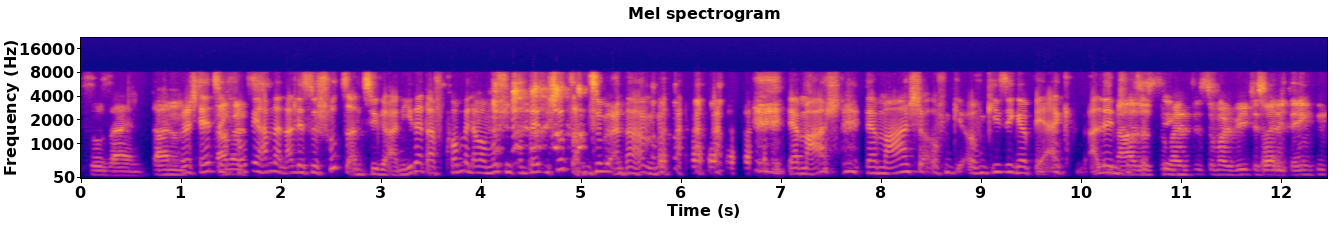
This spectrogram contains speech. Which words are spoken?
so sein, dann. Oder stellt euch vor, wir haben dann alle so Schutzanzüge an. Jeder darf kommen, aber muss einen kompletten Schutzanzug anhaben. der Marsch, der Marsch auf dem, auf dem Giesinger Berg, alle in ja, also so mal, so mal will ich das gar nicht denken.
